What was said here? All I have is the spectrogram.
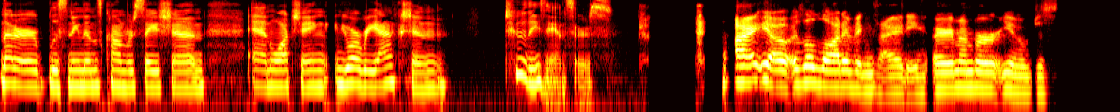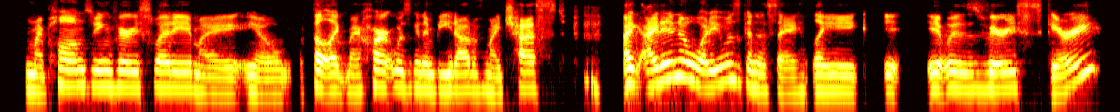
that are listening to this conversation and watching your reaction to these answers. I, you know, it was a lot of anxiety. I remember, you know, just my palms being very sweaty. My, you know, felt like my heart was going to beat out of my chest. I I didn't know what he was gonna say. Like it it was very scary.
